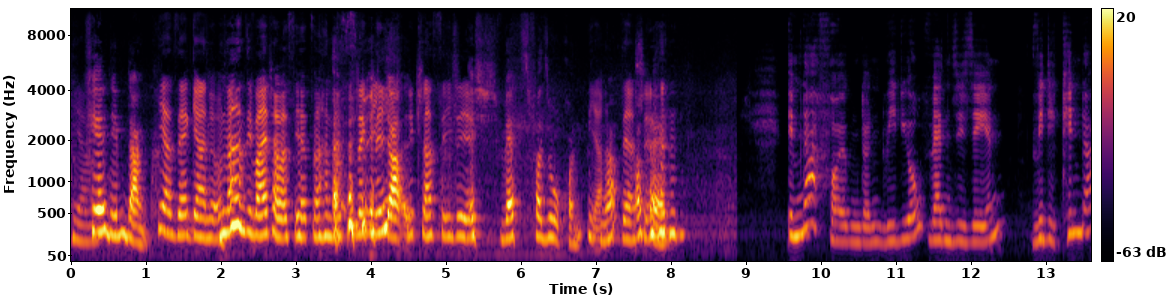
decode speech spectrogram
Ja. Vielen lieben Dank. ja, sehr gerne. Und machen Sie weiter, was Sie jetzt machen. Das ist wirklich Ja. eine klasse Idee. Ich werde es versuchen. ja, ne? sehr okay. schön. Im nachfolgenden Video werden Sie sehen, wie die Kinder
